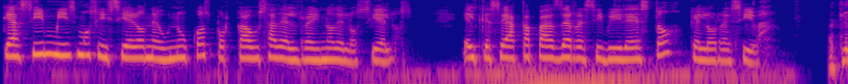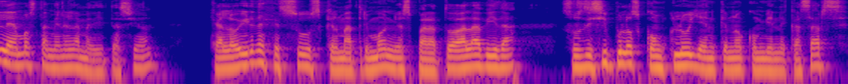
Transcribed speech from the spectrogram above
que así mismo se hicieron eunucos por causa del reino de los cielos. El que sea capaz de recibir esto, que lo reciba. Aquí leemos también en la meditación que al oír de Jesús que el matrimonio es para toda la vida, sus discípulos concluyen que no conviene casarse.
